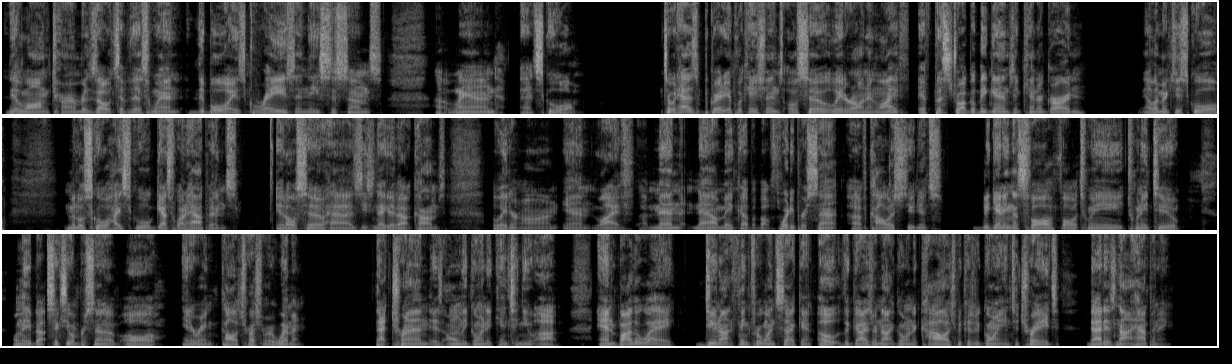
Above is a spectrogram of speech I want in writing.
the long term results of this when the boys graze in these systems uh, land at school. So it has greater implications also later on in life. If the struggle begins in kindergarten, elementary school, middle school, high school, guess what happens? It also has these negative outcomes later on in life. Uh, men now make up about 40% of college students. Beginning this fall, fall of 2022, only about 61% of all entering college freshmen are women. That trend is only going to continue up. And by the way, do not think for one second, oh, the guys are not going to college because they're going into trades. That is not happening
